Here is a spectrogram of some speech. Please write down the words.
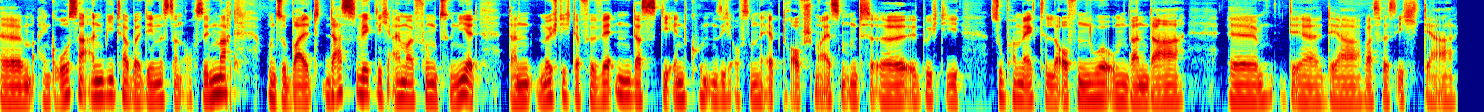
ähm, ein großer Anbieter, bei dem es dann auch Sinn macht. Und sobald das wirklich einmal funktioniert, dann möchte ich dafür wetten, dass die Endkunden sich auf so eine App draufschmeißen und äh, durch die Supermärkte laufen, nur um dann da äh, der, der, was weiß ich, der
